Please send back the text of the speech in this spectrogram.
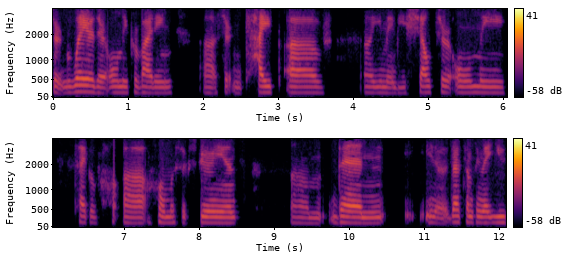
certain way or they're only providing a certain type of, you may be shelter only type of homeless experience, um, then you know, that's something that you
